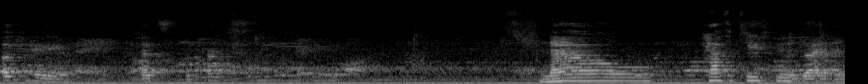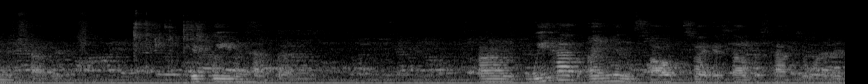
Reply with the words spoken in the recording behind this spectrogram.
Okay, that's the parsley. Now, half a teaspoon of dried onion powder, if we even have that. Um, we have onion salt, so I guess that'll just have to work.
